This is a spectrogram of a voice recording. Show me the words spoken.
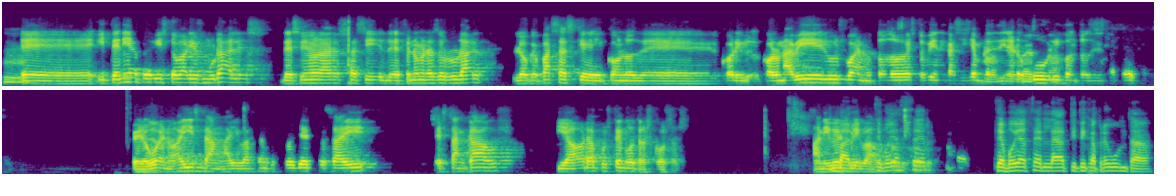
Mm. eh, y tenía previsto varios murales de señoras así, de fenómenos del rural. Lo que pasa es que con lo del coronavirus, bueno, todo esto viene casi siempre de dinero público, entonces está todo- Pero bueno, ahí están, hay bastantes proyectos ahí estancados y ahora pues tengo otras cosas a nivel Vale, privado. te voy a hacer, te voy a hacer la típica pregunta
